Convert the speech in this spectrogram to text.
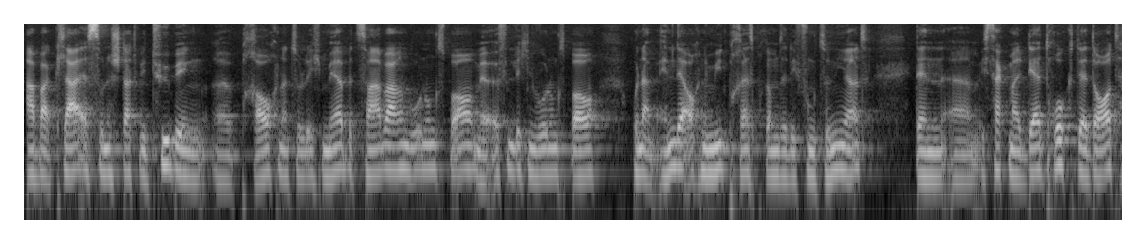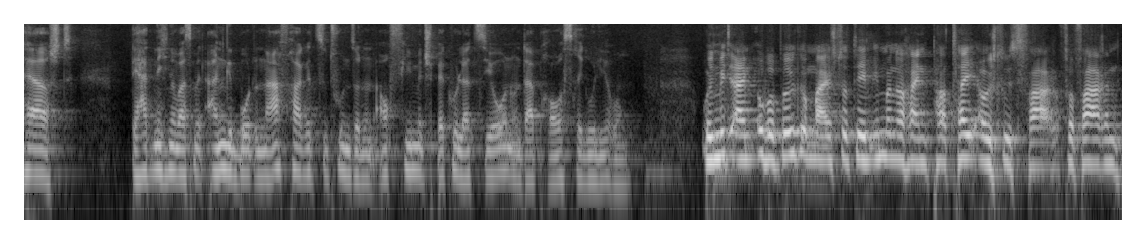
Aber klar ist, so eine Stadt wie Tübingen äh, braucht natürlich mehr bezahlbaren Wohnungsbau, mehr öffentlichen Wohnungsbau und am Ende auch eine Mietpreisbremse, die funktioniert. Denn ähm, ich sag mal, der Druck, der dort herrscht, der hat nicht nur was mit Angebot und Nachfrage zu tun, sondern auch viel mit Spekulation und da braucht es Regulierung. Und mit einem Oberbürgermeister, dem immer noch ein Parteiausschlussverfahren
